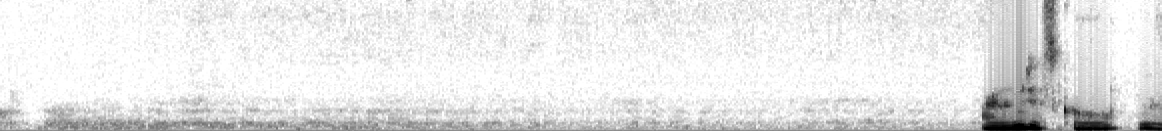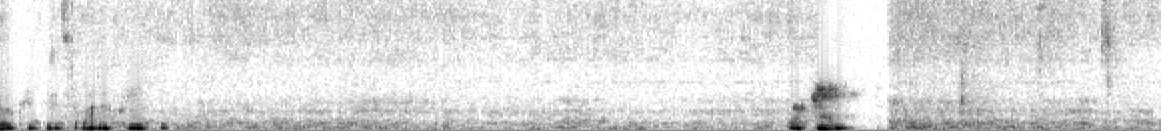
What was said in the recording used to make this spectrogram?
All right, let me just scroll through because there's a lot of pages. Okay.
